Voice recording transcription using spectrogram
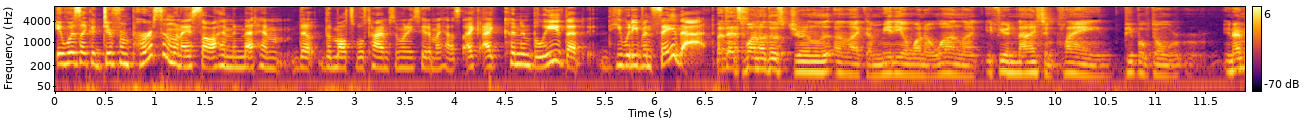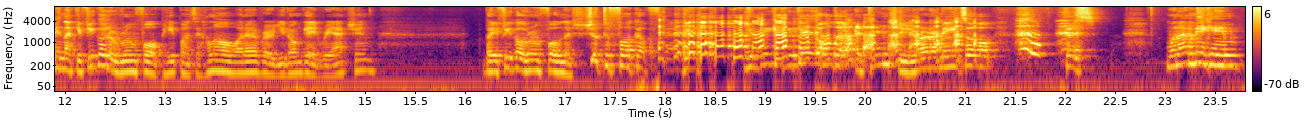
it was like a different person when I saw him and met him the, the multiple times and when he stayed at my house. I, I couldn't believe that he would even say that. but that's one of those journal, uh, like a media 101. Like if you're nice and plain, people don't. You know what I mean? Like if you go to a room full of people and say hello, whatever, you don't get a reaction. But if you go room full and like shut the fuck up, faggot," you, get, you get all the attention. You know what I mean? So, because when I met him,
